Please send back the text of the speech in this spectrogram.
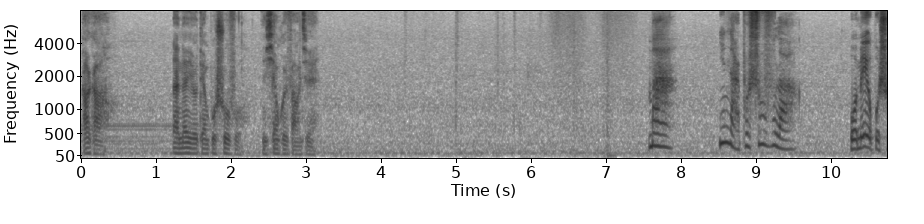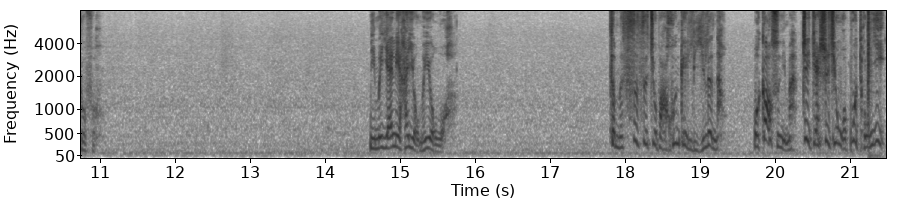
卡卡，奶奶有点不舒服，你先回房间。妈，你哪儿不舒服了？我没有不舒服。你们眼里还有没有我？怎么私自就把婚给离了呢？我告诉你们，这件事情我不同意。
